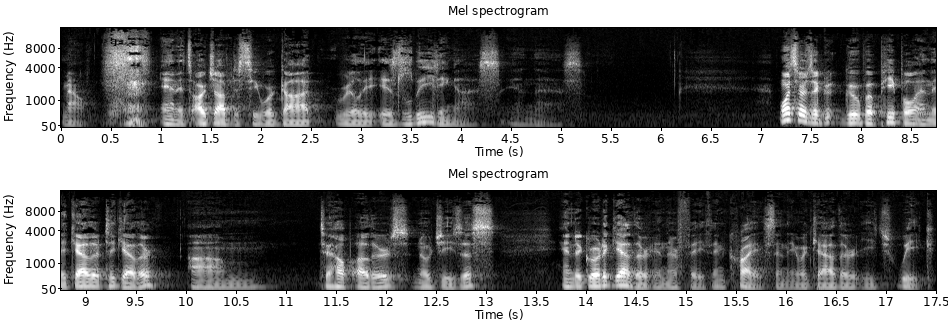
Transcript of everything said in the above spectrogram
mouth. And it's our job to see where God really is leading us once there was a group of people and they gathered together um, to help others know Jesus and to grow together in their faith in Christ. And they would gather each week.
